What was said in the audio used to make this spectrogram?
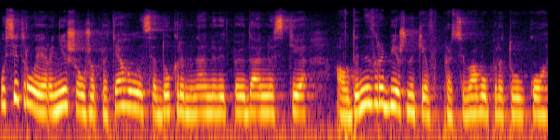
Усі троє раніше вже притягувалися до кримінальної відповідальності, а один із грабіжників працював у притулку.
